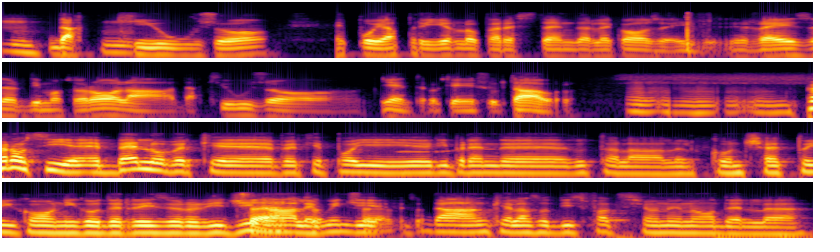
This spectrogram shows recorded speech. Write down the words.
mm. da mm. chiuso e puoi aprirlo per estendere le cose. Il, il Razer di Motorola da chiuso, niente, lo tieni sul tavolo. Mm, però sì, è bello perché, perché poi riprende tutto il concetto iconico del Razer originale, certo, quindi certo. dà anche la soddisfazione no, del,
